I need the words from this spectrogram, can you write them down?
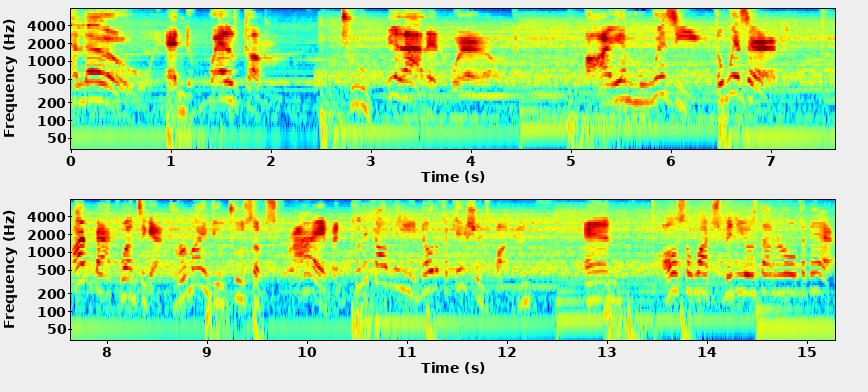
hello, and welcome to Bill Allan World. I am Wizzy, the Wizard. I'm back once again to remind you to subscribe and click on the notifications button, and also watch videos that are over there.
